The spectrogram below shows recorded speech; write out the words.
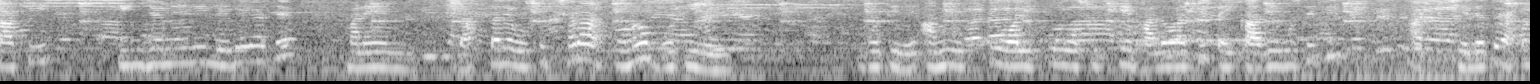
কাশি তিনজনেরই লেগে গেছে। মানে ডাক্তারের ওষুধ ছাড়া আর কোনো গতি নেই। গতি নেই। আমি একটু অল্প ওষুধ খেয়ে ভালো আছি, তাই কাজে বসেছি। আর ছেলে তো এখন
